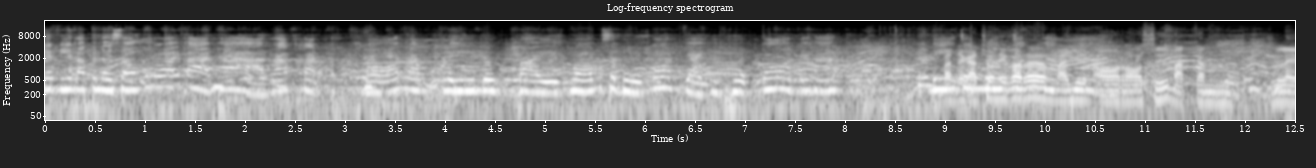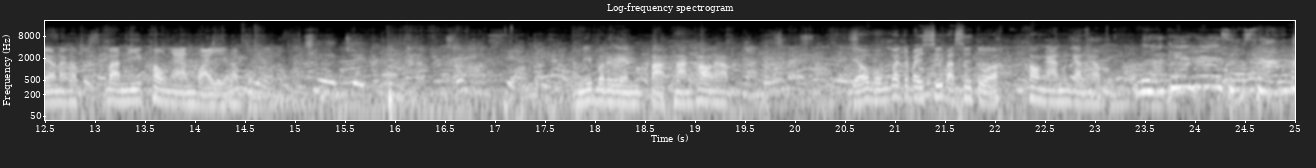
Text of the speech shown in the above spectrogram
เซตนี้รับไปเลย200 บาทค่ะ รับบัตรหมอรำปลีหนึ่งใบ พร้อมสบู่ก้อนใหญ่อีก 6 ก้อนนะคะมีบรรยากาศช่วงนี้ก็เริ่มมายืนออรอซื้อบัตรกันแล้วนะครับ บ้านนี้เข้างานไวครับผม อันนี้บริเวณปากทางเข้านะครับ เดี๋ยวผมก็จะไปซื้อบัตรซื้อตั๋วเข้างานเหมือนกันครับผมเหลือแค่ 53ใบ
